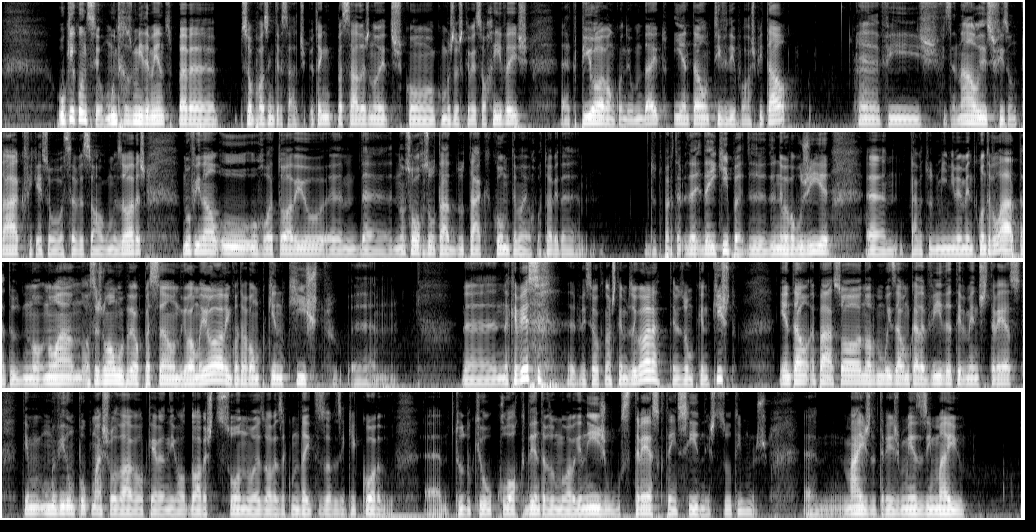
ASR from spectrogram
O que aconteceu? Muito resumidamente, para, só para os interessados. Eu tenho passado as noites com, com umas dores de cabeça horríveis, uh, que pioram quando eu me deito, e então tive de ir para o hospital. Uh, fiz, fiz análises, fiz um TAC, fiquei sob observação algumas horas. No final, o, o relatório, eh, da, não só o resultado do TAC, como também o relatório da, do da, da equipa de, de neurologia, um, estava tudo minimamente controlado, está tudo, não, não há, ou seja, não há uma preocupação de grau maior, encontrava um pequeno quisto um, na, na cabeça, isso é o que nós temos agora, temos um pequeno quisto, e então, epá, só normalizar um bocado a vida, ter menos stress, ter uma vida um pouco mais saudável, quer a nível de horas de sono, as horas a que me deito, as horas a que acordo, um, tudo o que eu coloco dentro do meu organismo, o stress que tem sido nestes últimos mais de 3 meses e meio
